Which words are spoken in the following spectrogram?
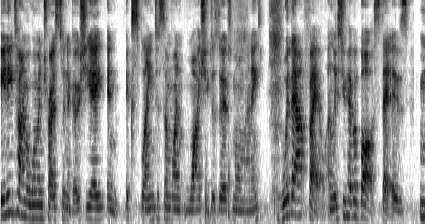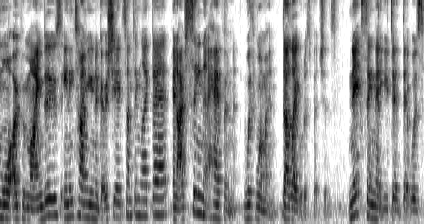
Anytime a woman tries to negotiate and explain to someone why she deserves more money, without fail, unless you have a boss that is more open minded, anytime you negotiate something like that, and I've seen it happen with women, they're labeled as bitches. Next thing that you did that was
